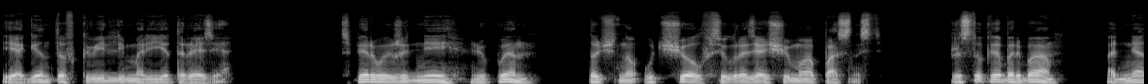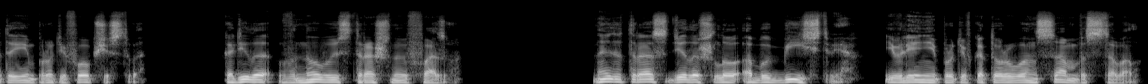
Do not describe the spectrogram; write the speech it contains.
и агентов к вилле Мария Терезия. С первых же дней Люпен точно учел всю грозящую ему опасность. Жестокая борьба, поднятая им против общества, входила в новую страшную фазу. На этот раз дело шло об убийстве, явление, против которого он сам восставал,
